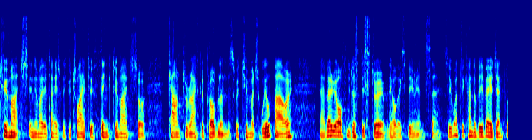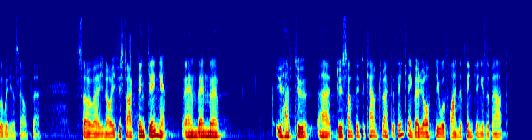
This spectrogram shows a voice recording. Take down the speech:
too much in your meditation, if you try to think too much or counteract the problems with too much willpower, uh, very often you just disturb the whole experience. Uh, so you want to kind of be very gentle with yourself. Uh. so uh, you know, if you start thinking and then you have to uh, do something to counteract the thinking. Very often you will find the thinking is about,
